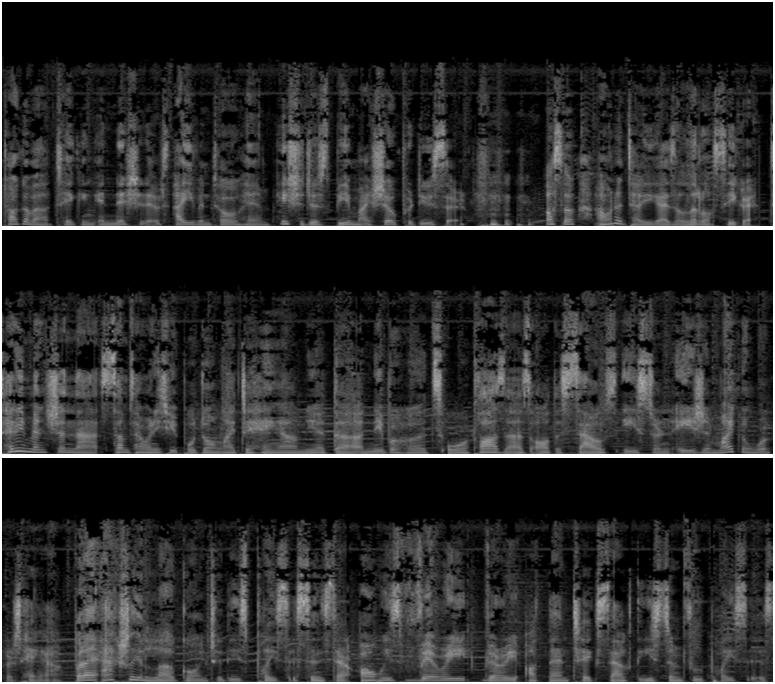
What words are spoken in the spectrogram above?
Talk about taking initiatives. I even told him he should just be my show producer. also, I want to tell you guys a little secret. Teddy mentioned that some Taiwanese people don't like to hang out near the neighborhoods or plazas all the Southeastern Asian migrant workers hang out. But I actually love going to these places since they're always very, very authentic Southeastern food places.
